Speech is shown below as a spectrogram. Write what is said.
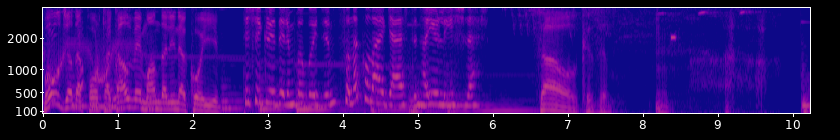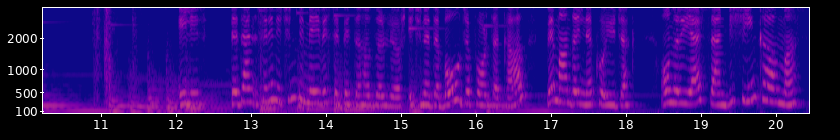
Bolca da portakal ve mandalina koyayım. Teşekkür ederim babacığım. Sana kolay gelsin. Hayırlı işler. Sağ ol kızım. Elif, deden senin için bir meyve sepeti hazırlıyor. İçine de bolca portakal ve mandalina koyacak. Onları yersen bir şeyin kalmaz.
